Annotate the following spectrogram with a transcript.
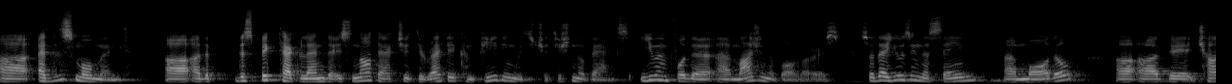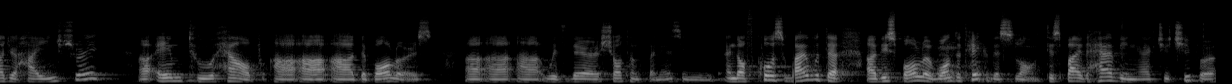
at this moment, uh, the, this big tech lender is not actually directly competing with traditional banks, even for the uh, marginal borrowers. So they're using the same uh, model. Uh, uh, they charge a high interest rate, uh, aim to help the borrowers with their short-term financing need. And of course, why would this borrower want to take this loan, despite having actually cheaper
